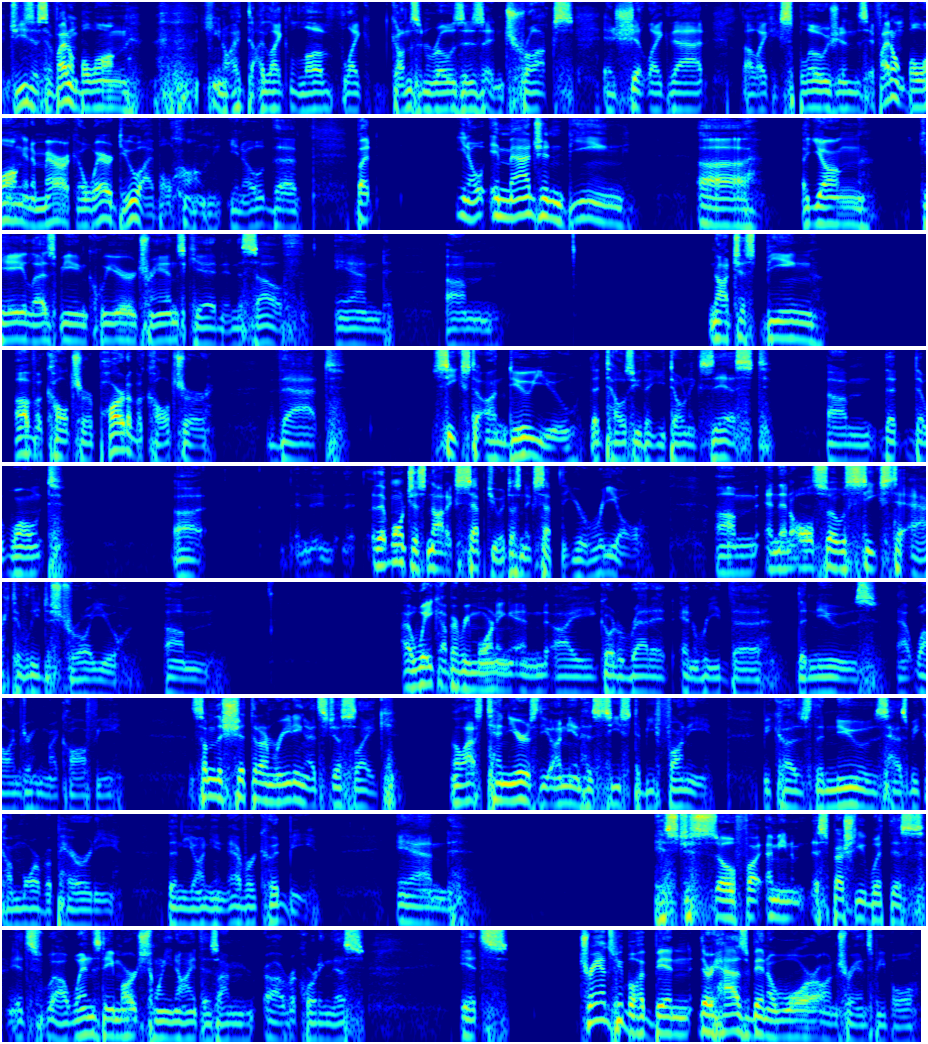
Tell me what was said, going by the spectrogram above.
Jesus, if I don't belong, you know, I, I like love like Guns N' Roses and trucks and shit like that. I like explosions. If I don't belong in America, where do I belong? You know the, but you know, imagine being uh, a young gay, lesbian, queer, trans kid in the South and um, not just being of a culture, part of a culture that seeks to undo you, that tells you that you don't exist, um, that that won't uh, that won't just not accept you. It doesn't accept that you're real, um, and then also seeks to actively destroy you. Um, I wake up every morning and I go to Reddit and read the the news at while I'm drinking my coffee. Some of the shit that I'm reading, it's just like in the last ten years, the Onion has ceased to be funny because the news has become more of a parody than the Onion ever could be, and it's just so fun. I mean, especially with this, it's well, Wednesday, March 29th, as I'm uh, recording this. It's trans people have been there has been a war on trans people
